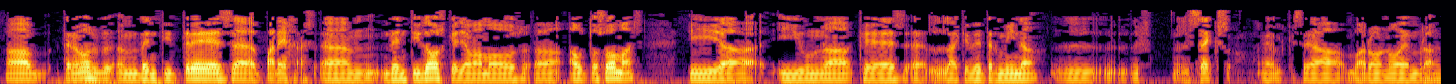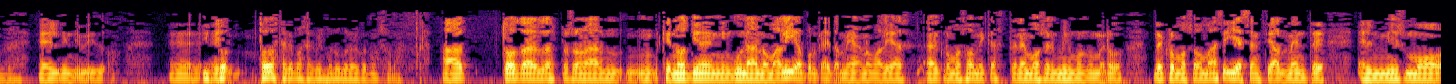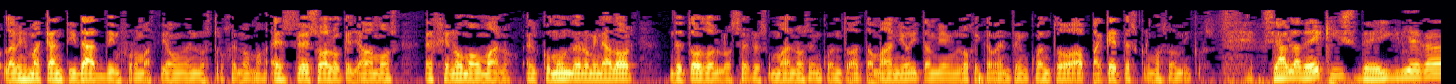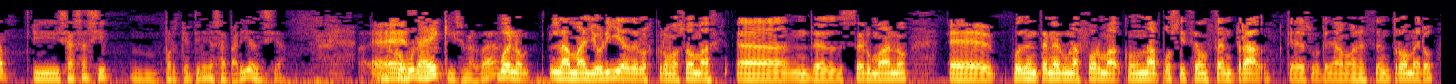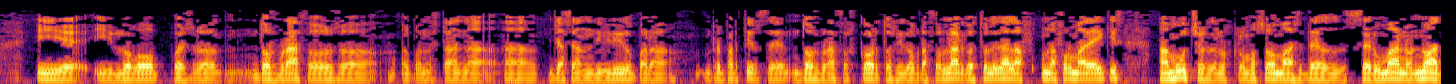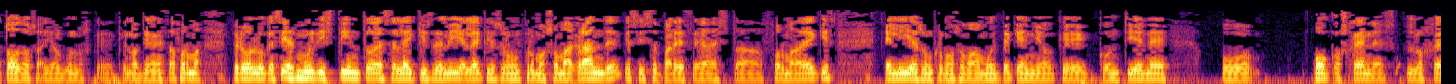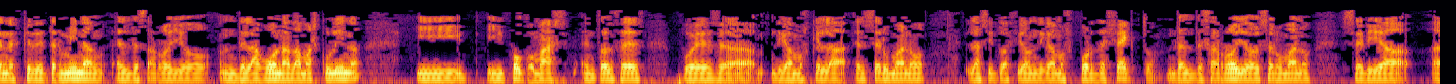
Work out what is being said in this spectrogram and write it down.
Uh, tenemos 23 uh, parejas, 22 um, que llamamos autosomas Ah, y, una que es eh, la que determina el, sexo, el que sea varón o hembra, el individuo. Eh, ¿Y todos tenemos el mismo número de cromosomas? A todas las personas que no tienen ninguna anomalía, porque hay también anomalías eh, cromosómicas, tenemos el mismo número de cromosomas y esencialmente el mismo, la misma cantidad de información en nuestro genoma. Es eso a lo que llamamos el genoma humano. El común denominador de todos los seres humanos en cuanto a tamaño y también, lógicamente, en cuanto a paquetes cromosómicos. Se habla de X, de Y y se hace así mm, porque tienen esa apariencia. Es, como una X, ¿verdad? Bueno, la mayoría de los cromosomas eh, del ser humano eh, pueden tener una forma con una posición central, que es lo que llamamos el centrómero, y, eh, y luego pues eh, dos brazos cuando están ya se han dividido para repartirse, dos brazos cortos y dos brazos largos. Esto le da una forma de X a muchos de los cromosomas del ser humano, no a todos, hay algunos que, que no tienen esta forma, pero lo que sí es muy distinto es el X del Y. El X es un cromosoma grande, que sí se parece a esta forma de X. El Y es un cromosoma muy pequeño que contiene pocos genes, los genes que determinan el desarrollo de la gónada masculina y, poco más. Entonces, pues eh, digamos que el ser humano, la situación, digamos, por defecto del desarrollo del ser humano sería eh,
